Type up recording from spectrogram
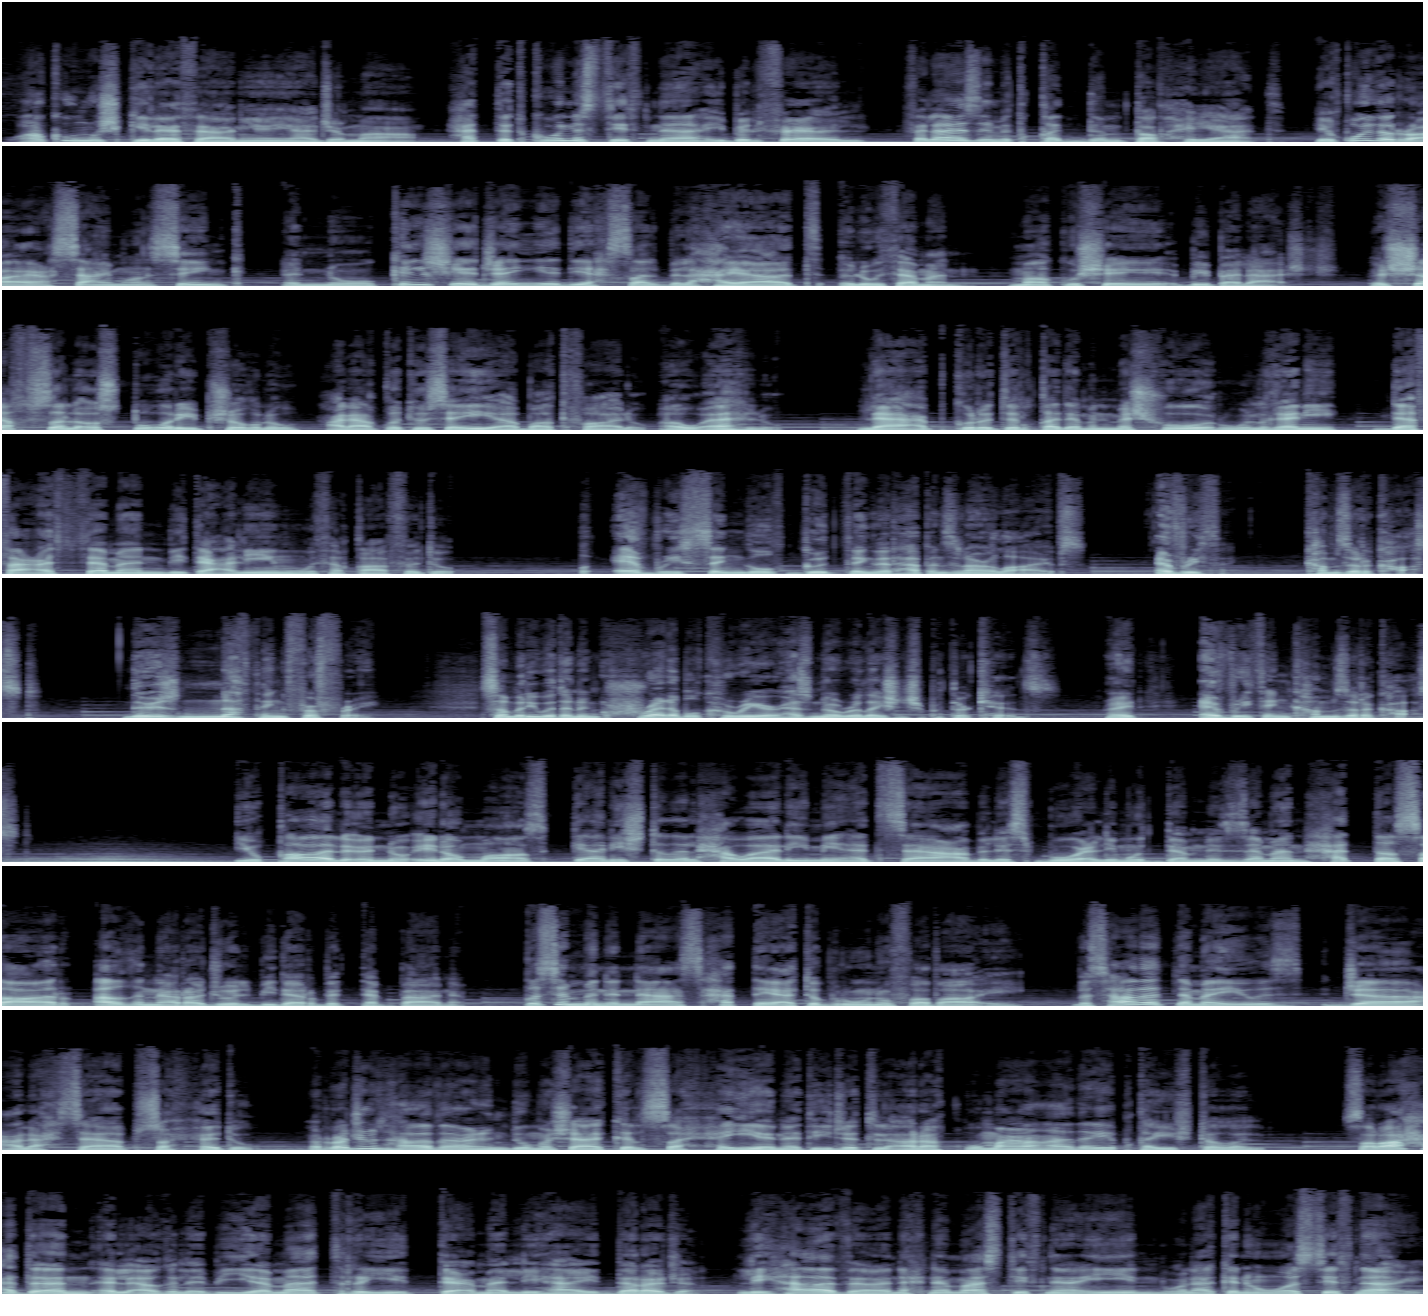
وأكو مشكلة ثانية يا جماعة. حتى تكون استثنائي بالفعل فلازم تقدم تضحيات. يقول الرائع سايمون سينك إنه كل شيء جيد يحصل بالحياة له ثمن. ماكو شيء ببلاش. الشخص الأسطوري بشغله علاقته سيئة بأطفاله أو أهله. لاعب كرة القدم المشهور والغني دفع الثمن بتعليمه وثقافته Every single good thing that happens in our lives, everything, comes at a cost. There's nothing for free. Somebody with an incredible career has no relationship with their kids, right? Everything comes at a cost. يقال انه ايلون ماسك كان يشتغل حوالي 100 ساعة بالاسبوع لمدة من الزمن حتى صار اغنى رجل بدرب التبانة. قسم من الناس حتى يعتبرونه فضائي، بس هذا التميز جاء على حساب صحته. الرجل هذا عنده مشاكل صحية نتيجة الأرق ومع هذا يبقى يشتغل. صراحة الأغلبية ما تريد تعمل لهاي الدرجة. لهذا نحن ما استثنائيين ولكن هو استثنائي.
